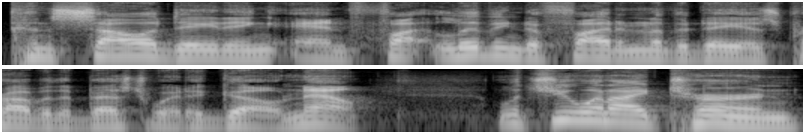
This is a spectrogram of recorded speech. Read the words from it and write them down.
consolidating and living to fight another day is probably the best way to go. Now, let's you and I turn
